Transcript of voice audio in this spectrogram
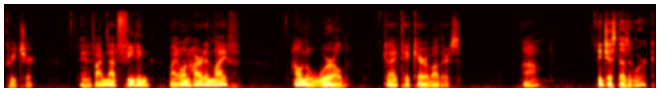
creature, and if I'm not feeding my own heart and life, how in the world can I take care of others? Um, it just doesn't work.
